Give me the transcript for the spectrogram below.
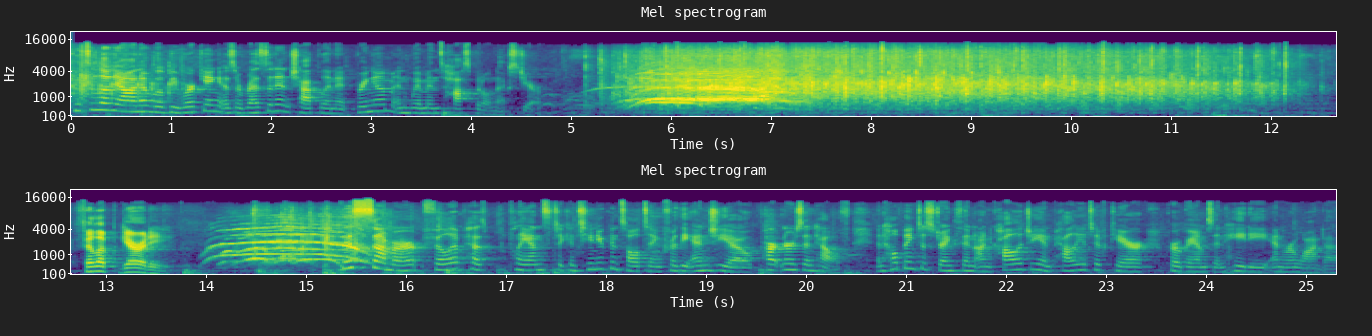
Kusalaliana will be working as a resident chaplain at Brigham and Women's Hospital next year. Philip Garrity. This summer, Philip has plans to continue consulting for the NGO Partners in Health and helping to strengthen oncology and palliative care programs in Haiti and Rwanda.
